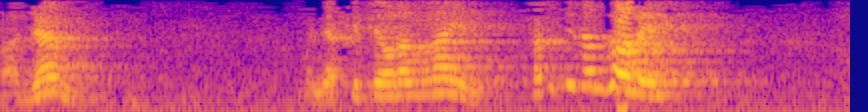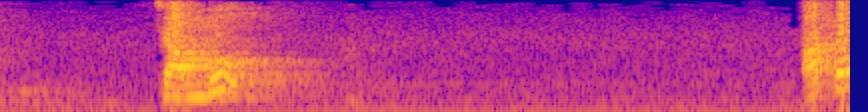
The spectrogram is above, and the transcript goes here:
Rajam. Menyakiti orang lain tapi tidak zalim. Cambuk. Atau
